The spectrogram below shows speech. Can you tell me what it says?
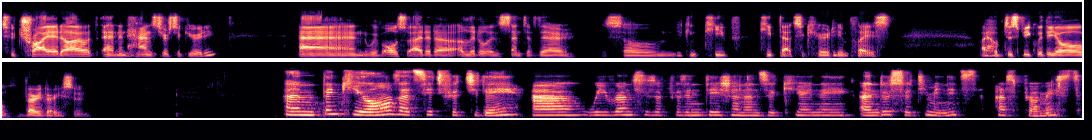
to try it out and enhance your security. And we've also added a, a little incentive there so you can keep, keep that security in place. I hope to speak with you all very, very soon. And thank you all. That's it for today. Uh, we run through the presentation and the Q&A under 30 minutes, as promised.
